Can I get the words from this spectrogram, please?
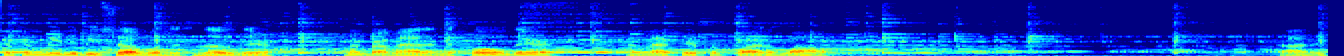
than for me to be shoveling the snow there. Remember, I'm out in the cold there. I'm out there for quite a while. Time is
